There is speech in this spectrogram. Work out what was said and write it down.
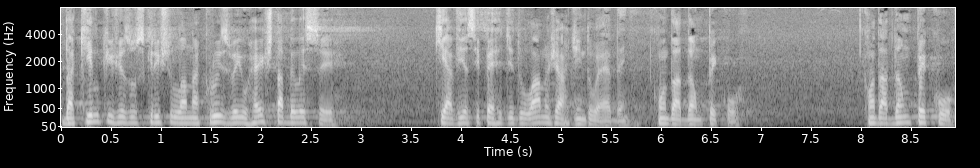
daquilo que Jesus Cristo lá na cruz veio restabelecer, que havia se perdido lá no jardim do Éden, quando Adão pecou. Quando Adão pecou,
